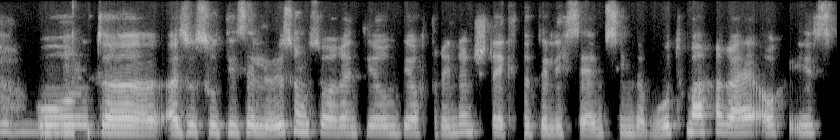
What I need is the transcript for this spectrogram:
Mhm. Und äh, also so diese Lösungsorientierung, die auch drinnen steckt, natürlich sehr im Sinn der Mutmacherei auch ist.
